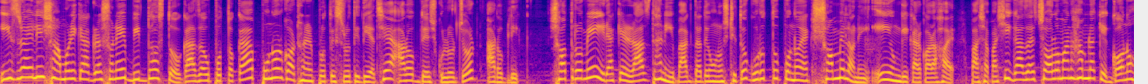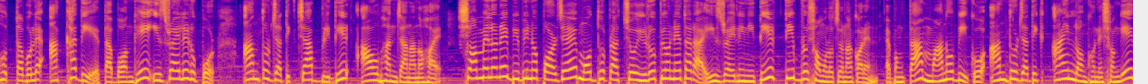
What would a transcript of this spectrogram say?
ইসরায়েলি সামরিক আগ্রাসনে বিধ্বস্ত গাজা উপত্যকা পুনর্গঠনের প্রতিশ্রুতি দিয়েছে আরব দেশগুলোর জোট আরব লীগ। সতেরো মে ইরাকের রাজধানী বাগদাদে অনুষ্ঠিত গুরুত্বপূর্ণ এক সম্মেলনে এই অঙ্গীকার করা হয়। পাশাপাশি গাজায় চলমান হামলাকে গণহত্যা বলে আখ্যা দিয়ে তা বন্ধে ইসরায়েলের উপর আন্তর্জাতিক চাপ বৃদ্ধির আহ্বান জানানো হয়। সম্মেলনে বিভিন্ন পর্যায়ে মধ্যপ্রাচ্য ইউরোপীয় নেতারা ইসরায়েলি নীতির তীব্র সমালোচনা করেন এবং তা মানবিক ও আন্তর্জাতিক আইন লঙ্ঘনের সঙ্গে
